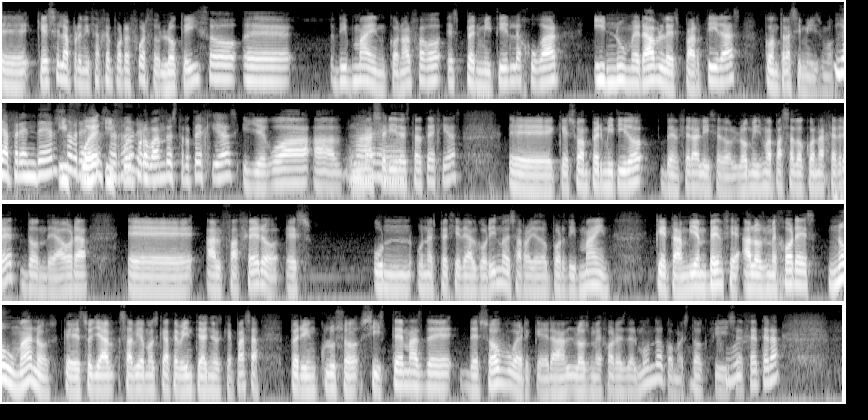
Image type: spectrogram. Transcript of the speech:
eh, que es el aprendizaje por refuerzo. Lo que hizo eh, DeepMind con AlphaGo es permitirle jugar innumerables partidas contra sí mismo. Y aprender sobre y fue, y fue probando estrategias y llegó a, una serie de estrategias eh, que eso han permitido vencer a Lisedol. Lo mismo ha pasado con ajedrez, donde ahora eh, AlphaZero es una especie de algoritmo desarrollado por DeepMind que también vence a los mejores no humanos, que eso ya sabíamos que hace 20 años que pasa, pero incluso sistemas de, software que eran los mejores del mundo, como Stockfish, etcétera.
